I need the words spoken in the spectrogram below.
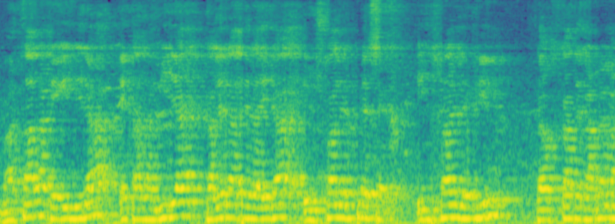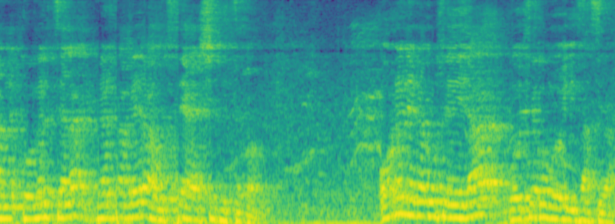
Batzarrak egin dira eta langileak kaleratera dira Euskal Enpresek Israelekin dauzkaten harreman komertzialak bertan bera ustea esikitzeko. Horren erakusten dira goizeko mobilizazioa.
